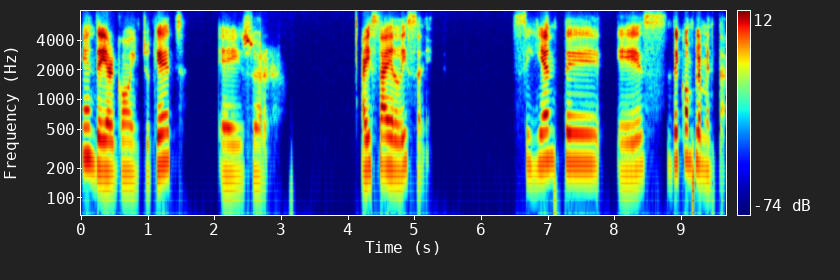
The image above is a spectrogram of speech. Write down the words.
And they are going to get a sweater. I el listening. Siguiente es de complementar.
